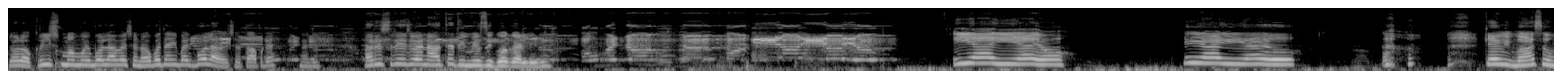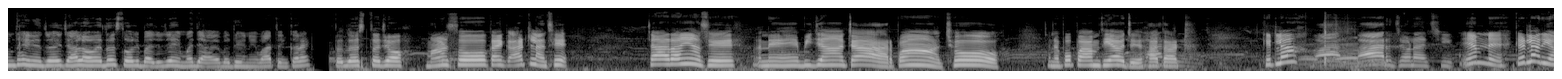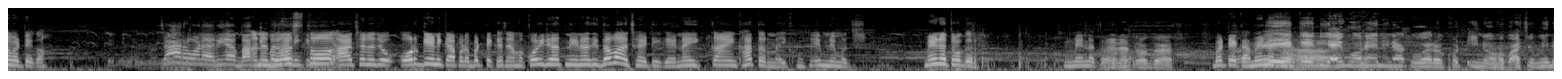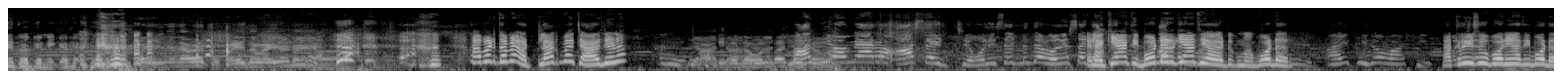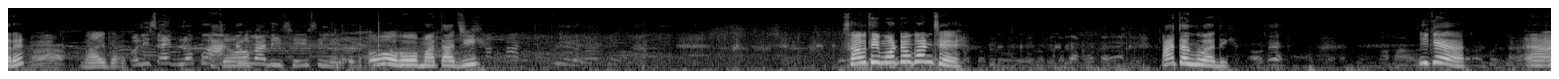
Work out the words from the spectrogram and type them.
ચલો ક્રિશમાં મોય બોલાવે છે ને, હવે બધા બાજુ બોલાવે છે તો આપણે હરીશ્રીએ જો એના હાથેથી મ્યુઝિક વગાડી લીધું. ઈયા ઈયાયો કેવી માસૂમ થઈને જોઈ ચાલો હવે દોસ્તો ઓલી બાજુ જઈ મજા આવે બધીની વાત કરાય. તો દોસ્તો જો માણસો કંઈક આટલા છે. ચાર અહીંયા છે અને બીજા ચાર પાંચ છ અને પપ્પા આમથી આવે છે સાત આઠ. કેટલા? બાર જણા છીએ. એમ ને કેટલા રહ્યા બટેકા? અને દોસ્તો આ છે ને જો ઓર્ગેનિક આપણે બટેકા છે આમાં કોઈ જાતની નથી દવા છાંટી કે નહીં કાંઈ ખાતર નાખ્યું એમને એમ જ મહેનત વગર. મહેનત વગર. બટેકા મહેનત એક એડી આવ્યો હે ની નાકુ વારો ખોટી નો પાછું મહેનત વગર નહીં કરે. હા પણ તમે અટલાકમાં ચાર જણા? બાકી અમે આ આ સાઈડ છે ઓલી સાઈડ નથી ઓલી સાઈડ એટલે ક્યાંથી? બોર્ડર ક્યાંથી આવે ટૂંકમાં? બોર્ડર? બોર્ડર હે? ભાઈ ભાઈ. ઓલી સાઈડ લોકો આતંકવાદી છે ઇસીલિए ઓહો માતાજી. સૌથી મોટો કોણ છે? આતંકવાદી ઈ કે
